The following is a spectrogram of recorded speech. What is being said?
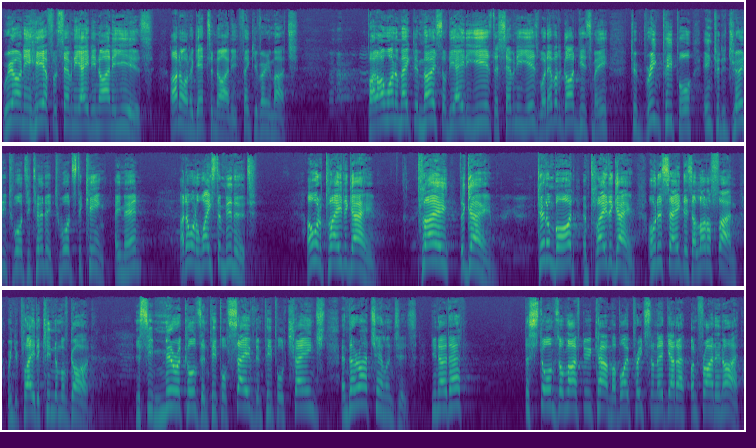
We're only here for 70, 80, 90 years. I don't want to get to 90. Thank you very much. But I want to make the most of the 80 years, the 70 years, whatever God gives me, to bring people into the journey towards eternity, towards the King. Amen? I don't want to waste a minute. I want to play the game. Play the game. Get on board and play the game. I want to say there's a lot of fun when you play the kingdom of God. You see miracles and people saved and people changed, and there are challenges. You know that? The storms of life do come. My boy preached on that on Friday night.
